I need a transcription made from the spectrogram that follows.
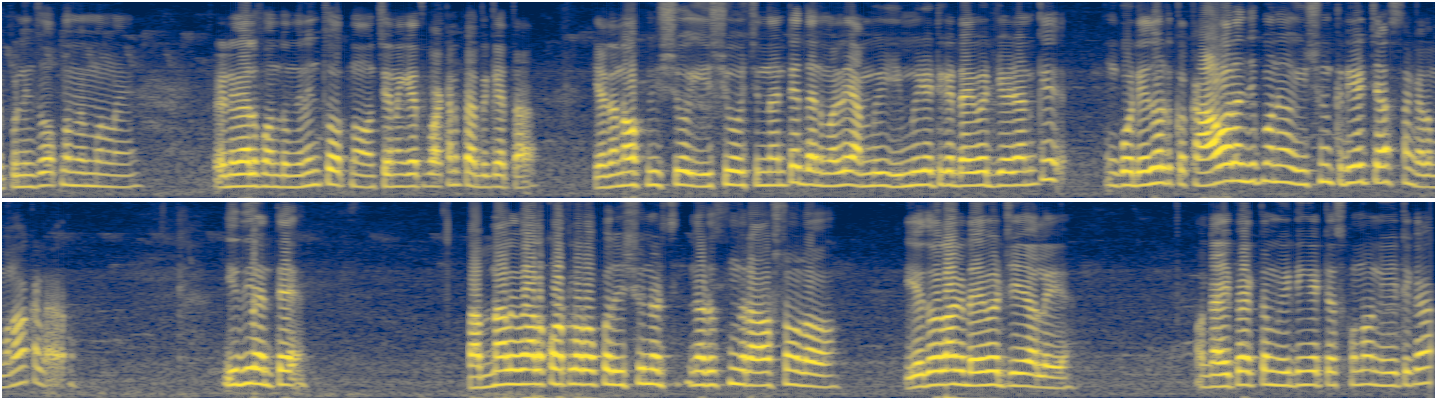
ఎప్పటి నుంచి చూస్తున్నాం మిమ్మల్ని? రెండు వేల పంతొమ్మిది నుంచి చూస్తున్నాం చిన్న గీత పక్కన పెద్ద గీత. ఏదైనా ఒక ఇష్యూ ఇష్యూ వచ్చిందంటే దాన్ని మళ్ళీ అమ్మి ఇమీడియట్గా డైవర్ట్ చేయడానికి ఇంకోటి ఏదో ఒకటి కావాలని చెప్పి మనం ఇష్యూని క్రియేట్ చేస్తాం కదా మనం అక్కడ. ఇది అంతే. పద్నాలుగు వేల కోట్ల రూపాయల ఇష్యూ నడిచి నడుస్తుంది రాష్ట్రంలో. ఏదోలాగా డైవర్ట్ చేయాలి. ఒక ఐపాక్తో మీటింగ్ పెట్టేసుకున్నాం నీట్గా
